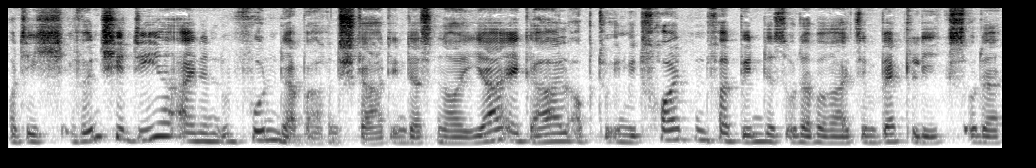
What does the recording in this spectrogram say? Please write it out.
Und ich wünsche dir einen wunderbaren Start in das neue Jahr, egal ob du ihn mit Freunden verbindest oder bereits im Bett liegst oder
